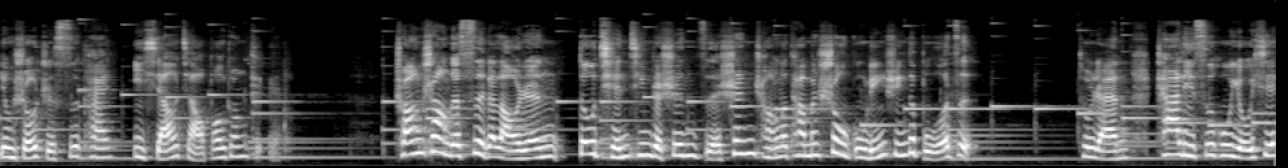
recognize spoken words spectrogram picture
用手指撕开一小角包装纸。床上的四个老人都前倾着身子，伸长了他们瘦骨嶙峋的脖子。突然，查理似乎有些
